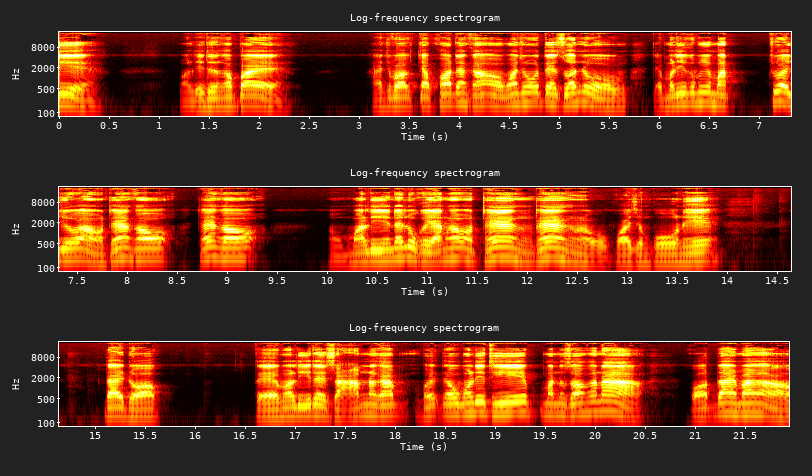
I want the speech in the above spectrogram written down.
ลีมาลีเดินเข้าไปหาจังหวะจับคอแทงเขาเอามาโชว์เตะสวนอยู่แต่มาลีก็มีหมัดช่วยอยู่เอาแทงเขา แทงเขาเามาลีได้ลูกขยันครับเอาแทงแทงโอ้พลอยชมพูนี้ ได้ดอก แต่มาลีได้สามนะครับเอามาลีทีมันสองข้างหน้ากอดได้มาอ้าว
